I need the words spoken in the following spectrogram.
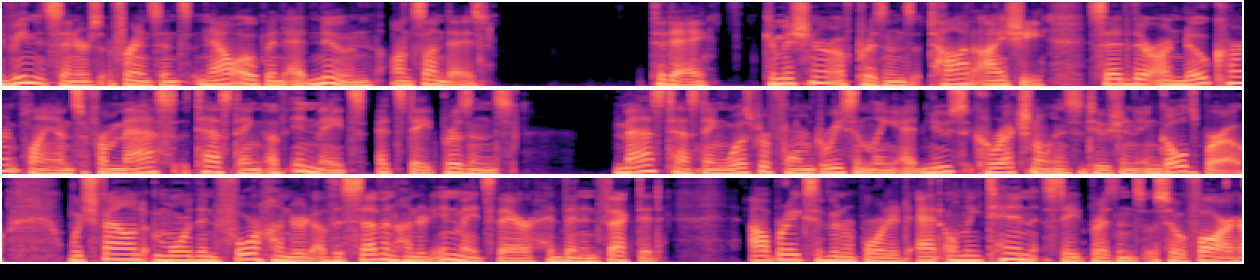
Convenience centers, for instance, now open at noon on Sundays. Today, Commissioner of Prisons Todd Ishee said there are no current plans for mass testing of inmates at state prisons. Mass testing was performed recently at Neuse Correctional Institution in Goldsboro, which found more than 400 of the 700 inmates there had been infected. Outbreaks have been reported at only 10 state prisons so far,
